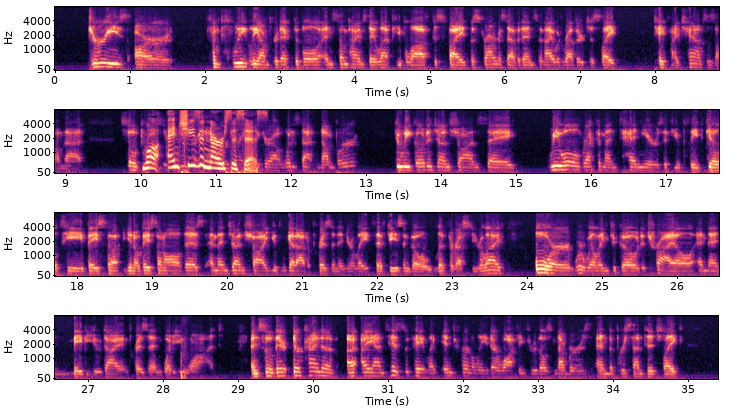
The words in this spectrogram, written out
Juries are completely unpredictable and sometimes they let people off despite the strongest evidence. And I would rather just like take my chances on that. So Well, and she's a right now are trying to narcissist. Figure out what is that number? Do we go to Jen Shah and say we will recommend ten years if you plead guilty based on you know based on all of this, and then Jen Shah, you can get out of prison in your late fifties and go live the rest of your life, or we're willing to go to trial and then maybe you die in prison. What do you want? And so they're they're kind of I, I anticipate like internally they're walking through those numbers and the percentage like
